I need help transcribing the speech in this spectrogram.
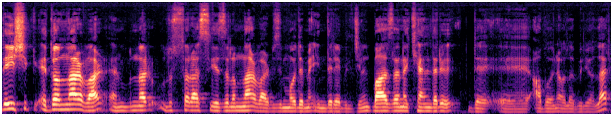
değişik edonlar var. Yani bunlar uluslararası yazılımlar var bizim modeme indirebileceğimiz. Bazılarına kendileri de e, abone olabiliyorlar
